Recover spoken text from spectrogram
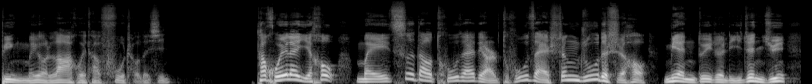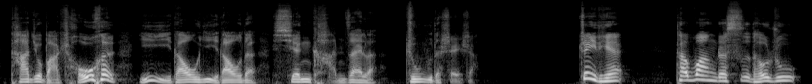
并没有拉回他复仇的心。他回来以后，每次到屠宰点屠宰生猪的时候，面对着李振军，他就把仇恨一刀一刀的先砍在了猪的身上。这天，他望着四头猪，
